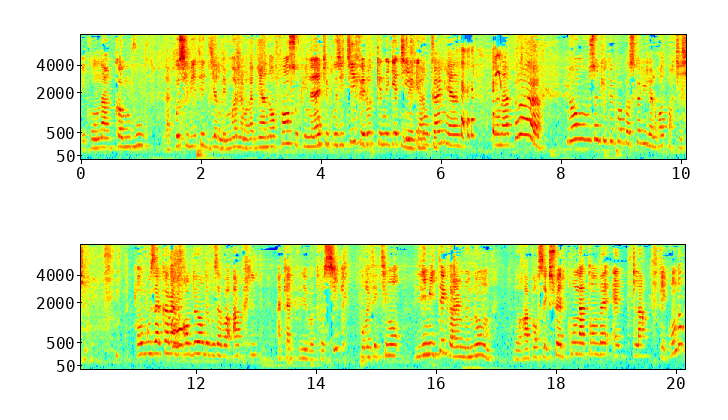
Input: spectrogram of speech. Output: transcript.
et qu'on a, comme vous, la possibilité de dire, mais moi j'aimerais bien un enfant, sauf qu'il y en a un qui est positif et l'autre qui est négatif, Négatif. et donc quand même, il y a un- on a peur. Non, vous inquiétez pas, Pascal, il a le droit de participer. On vous a quand même, en dehors de vous avoir appris à calculer votre cycle, pour effectivement limiter quand même le nombre de rapports sexuels qu'on attendait être là fécondants,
